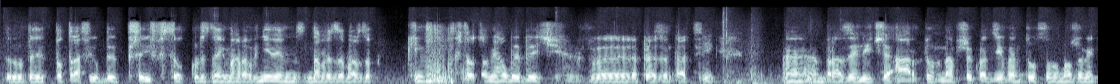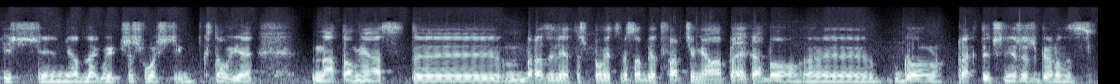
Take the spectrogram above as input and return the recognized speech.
który potrafiłby przyjść w sukurs Neymarowi. Nie wiem nawet za bardzo, kim, kto to miałby być w reprezentacji e, Brazylii, czy Artur na przykład z Juventusu, może w jakiejś nieodległej przyszłości, kto wie. Natomiast y, Brazylia też powiedzmy sobie otwarcie miała pecha, bo y, gol praktycznie rzecz biorąc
